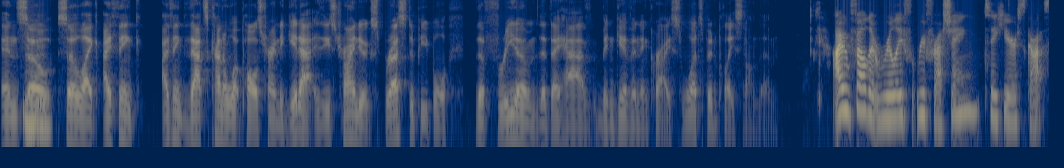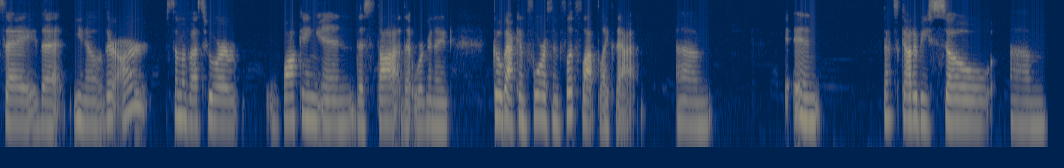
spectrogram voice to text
And so mm-hmm. so like I think I think that's kind of what Paul's trying to get at is he's trying to express to people the freedom that they have been given in Christ, what's been placed on them. I felt it really f- refreshing to hear Scott say that, you know, there are some of us who are walking in this thought that we're going to go back and forth and flip flop like that. Um, and that's got to be so, um,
